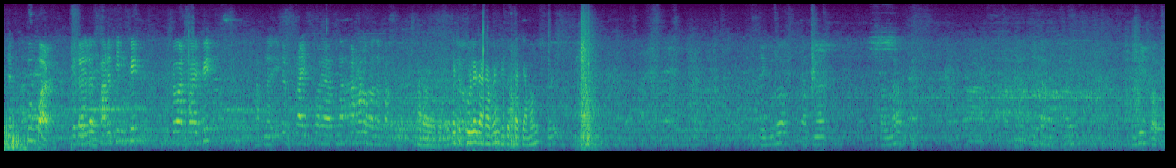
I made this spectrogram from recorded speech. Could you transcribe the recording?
এটা টু পার্ট এটা হলো সাড়ে তিন ফিট সোয়া ছয় ফিট আপনার এটার প্রাইস পড়ে আপনার আঠারো হাজার পাঁচশো। আঠারো হাজার একটু খুলে দেখাবেন ভিতরটা কেমন? এগুলো আপনার পাল্লা আপনার এটা হচ্ছে দুই পাল্লা।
